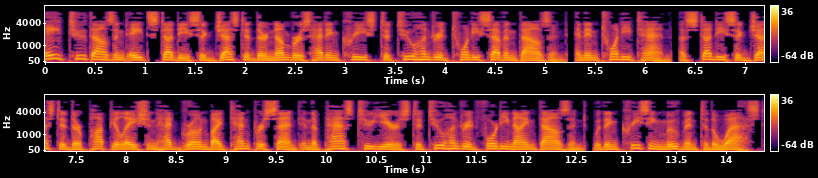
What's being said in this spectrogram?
A 2008 study suggested their numbers had increased to 227,000, and in 2010, a study suggested their population had grown by 10% in the past two years to 249,000, with increasing movement to the west.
